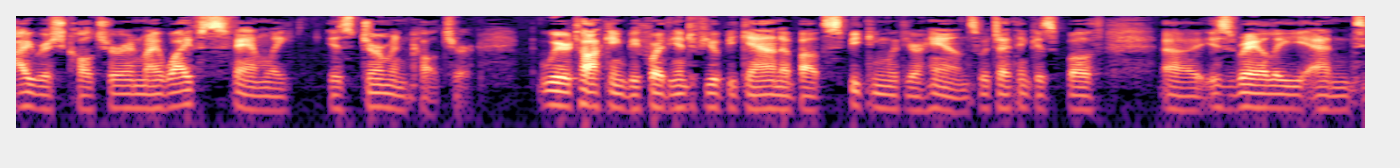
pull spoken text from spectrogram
Irish culture, and my wife's family is German culture. We were talking before the interview began about speaking with your hands, which I think is both uh, Israeli and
